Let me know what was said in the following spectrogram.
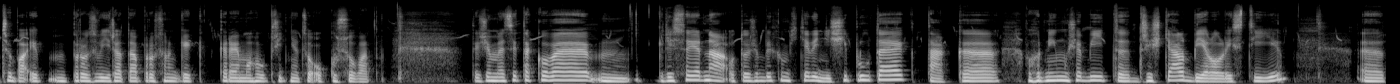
třeba i pro zvířata, pro srnky, které mohou přijít něco okusovat. Takže mezi takové, mm, když se jedná o to, že bychom chtěli nižší plůtek, tak eh, vhodný může být dřišťál bělolistý. Eh,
